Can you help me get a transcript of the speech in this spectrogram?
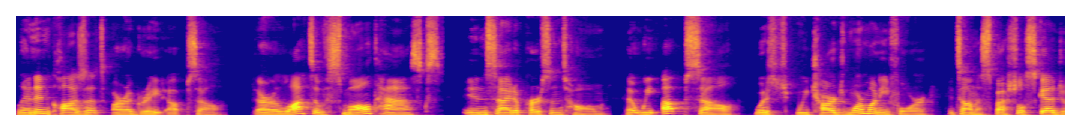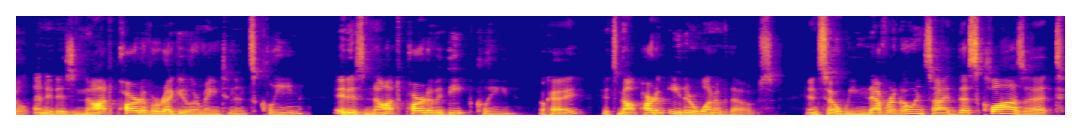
Linen closets are a great upsell. There are lots of small tasks inside a person's home that we upsell, which we charge more money for. It's on a special schedule and it is not part of a regular maintenance clean. It is not part of a deep clean, okay? It's not part of either one of those. And so we never go inside this closet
